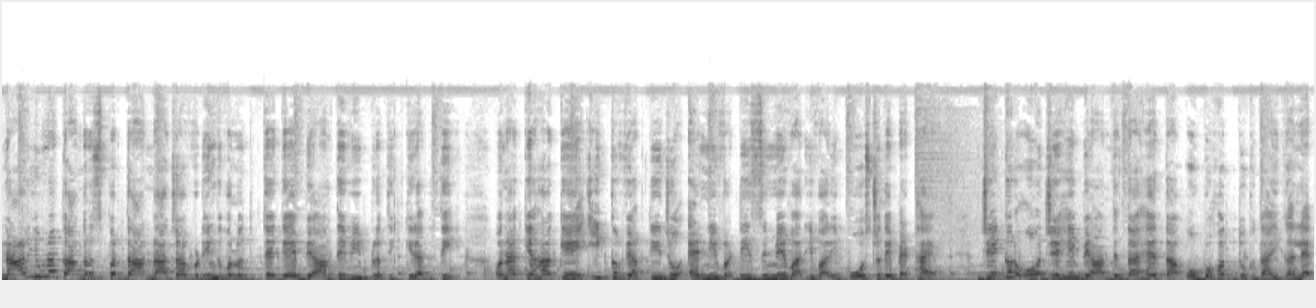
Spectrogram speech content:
ਨਾਲ ਹੀ ਉਹਨਾਂ ਕਾਂਗਰਸ ਪ੍ਰਧਾਨ ਰਾਜਾ ਵੜਿੰਗ ਵੱਲੋਂ ਦਿੱਤੇ ਗਏ ਬਿਆਨ ਤੇ ਵੀ ਪ੍ਰਤੀਕਿਰਿਆ ਦਿੱਤੀ। ਉਹਨਾਂ ਕਿਹਾ ਕਿ ਇੱਕ ਵਿਅਕਤੀ ਜੋ ਐਨੀ ਵੱਡੀ ਜ਼ਿੰਮੇਵਾਰੀ ਵਾਲੀ ਪੋਸਟ ਤੇ ਬੈਠਾ ਹੈ, ਜੇਕਰ ਉਹ ਜਿਹੇ ਬਿਆਨ ਦਿੰਦਾ ਹੈ ਤਾਂ ਉਹ ਬਹੁਤ ਦੁਖਦਾਈ ਗੱਲ ਹੈ।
